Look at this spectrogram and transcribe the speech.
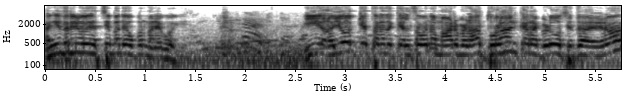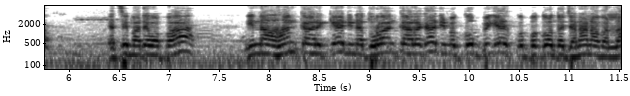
ಹಂಗಿದ್ರೆ ನೀವು ಎಚ್ ಸಿ ಮದೇವಪ್ಪನ ಮನೆಗೆ ಹೋಗಿ. ಈ ಅಯೋಗ್ಯ ತರದ ಕೆಲಸವನ್ನ ಮಾಡಬೇಡ. ದುರಾಂಕಾರ ಬಿಡುವ ಸಿದ್ಧರಾಗಿರೋ ಎಚ್ ಸಿ ಮಾದೇವಪ್ಪ ನಿನ್ನ ಅಹಂಕಾರಕ್ಕೆ, ನಿನ್ನ ದುರಾಂಕಾರಕ ನಿಮ್ಮ ಕೊಬ್ಬಿಗೆ ಬಗ್ಗುವಂತ ಜನ ನಾವಲ್ಲ.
